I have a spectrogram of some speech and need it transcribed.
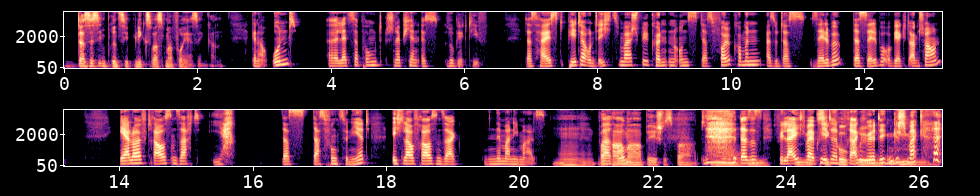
das ist im Prinzip nichts, was man vorhersehen kann. Genau. Und äh, letzter Punkt, Schnäppchen ist subjektiv. Das heißt, Peter und ich zum Beispiel könnten uns das vollkommen, also dasselbe, dasselbe Objekt anschauen. Er läuft raus und sagt, ja, das, das funktioniert. Ich laufe raus und sage, nimmer niemals. Mm, Bahama, Warum? beiges Bad. Mm, das ist vielleicht, weil Peter einen fragwürdigen Geschmack mm. hat.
